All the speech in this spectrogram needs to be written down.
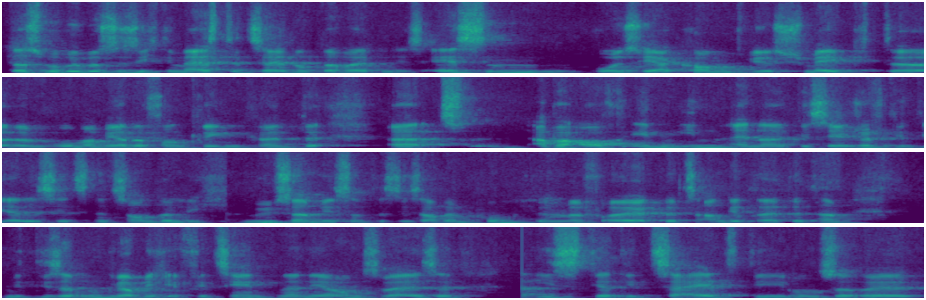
das, worüber Sie sich die meiste Zeit unterhalten, ist Essen, wo es herkommt, wie es schmeckt, äh, wo man mehr davon kriegen könnte. Äh, aber auch eben in einer Gesellschaft, in der das jetzt nicht sonderlich mühsam ist. Und das ist auch ein Punkt, den wir vorher kurz angedeutet haben mit dieser unglaublich effizienten Ernährungsweise ist ja die Zeit, die unsere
